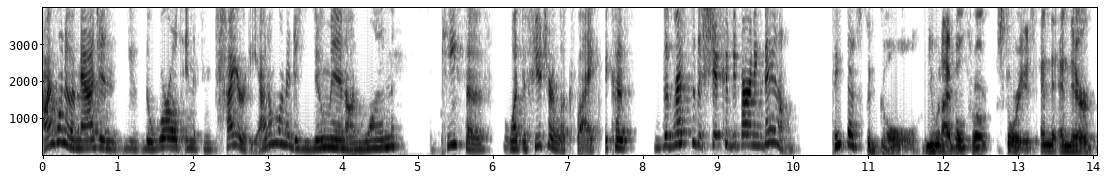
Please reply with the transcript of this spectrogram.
I want to imagine the, the world in its entirety. I don't want to just zoom in on one piece of what the future looks like because the rest of the shit could be burning down. I think that's the goal. You and I both wrote stories, and and they're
